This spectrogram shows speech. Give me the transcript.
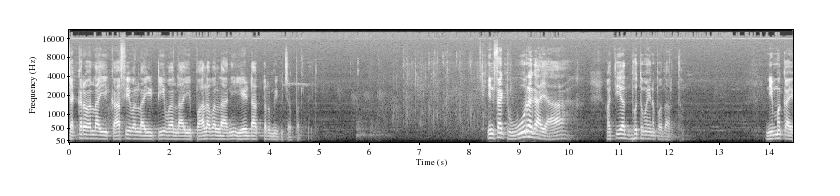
చక్కెర వల్ల ఈ కాఫీ వల్ల ఈ టీ వల్ల ఈ పాల వల్ల అని ఏ డాక్టర్ మీకు చెప్పట్లేదు. ఇన్ఫ్యాక్ట్ ఊరగాయ అతి అద్భుతమైన పదార్థం. నిమ్మకాయ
